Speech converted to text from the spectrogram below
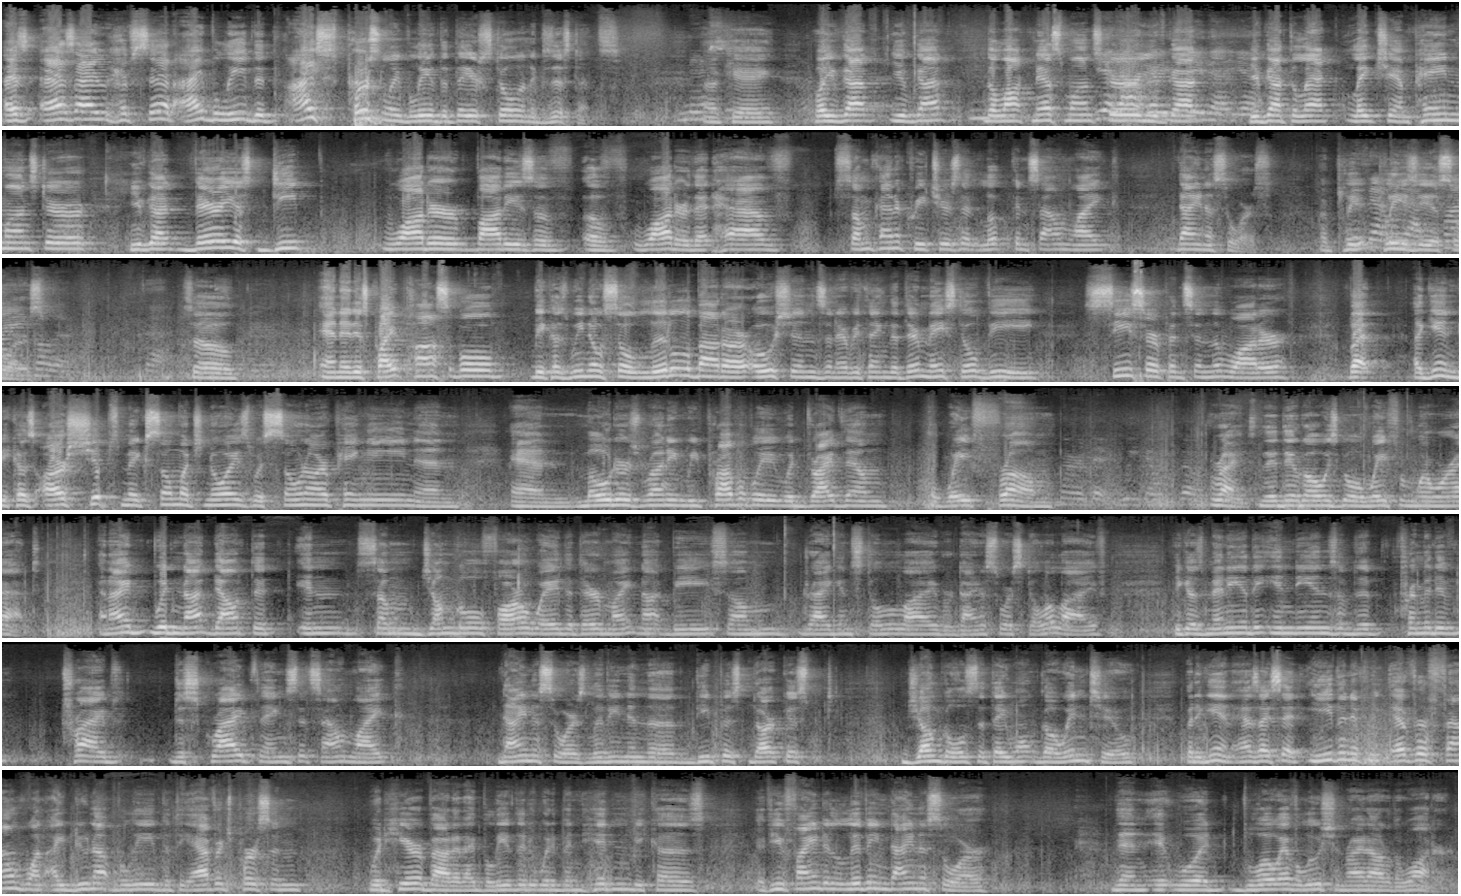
As, as I have said, I believe that I personally believe that they are still in existence. Okay? Well, you've got, you've got the Loch Ness Monster, you've got, that, yeah. you've got the Lac- Lake Champlain Monster, you've got various deep water bodies of, of water that have some kind of creatures that look and sound like dinosaurs, or ple- Is that where that plesiosaurs. triangle that- that- So, and it is quite possible, because we know so little about our oceans and everything, that there may still be sea serpents in the water. But again, because our ships make so much noise with sonar pinging and, and motors running, we probably would drive them away from Where that we don't go. Right, they, they would always go away from where we're at. And I would not doubt that in some jungle far away that there might not be some dragon still alive or dinosaur still alive, because many of the Indians of the primitive tribes describe things that sound like dinosaurs living in the deepest, darkest jungles that they won't go into. But again, as I said, even if we ever found one, I do not believe that the average person would hear about it. I believe that it would have been hidden because if you find a living dinosaur, then it would blow evolution right out of the water.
